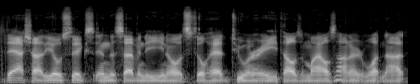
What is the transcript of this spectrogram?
dash out of the 06 in the 70. You know, it still had 280,000 miles on it and whatnot.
